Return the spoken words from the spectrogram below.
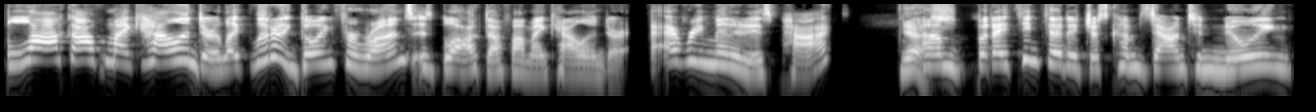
block off my calendar. Like literally going for runs is blocked off on my calendar. Every minute is packed. Yes. Um, but I think that it just comes down to knowing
